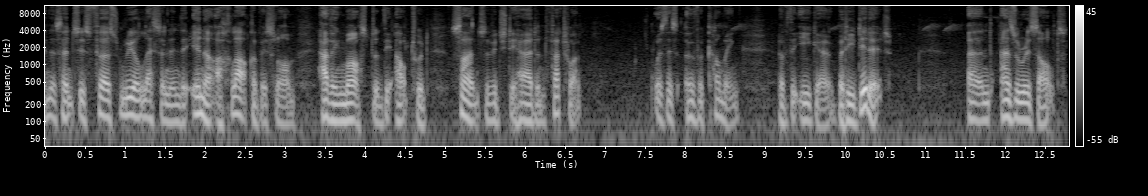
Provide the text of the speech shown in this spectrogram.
in a sense his first real lesson in the inner akhlaq of Islam, having mastered the outward science of ijtihad and fatwa was this overcoming of the ego. But he did it, and as a result,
